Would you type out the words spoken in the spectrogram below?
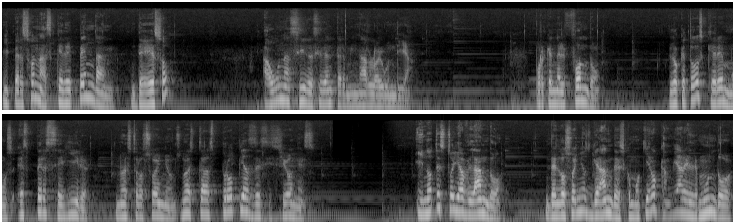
y personas que dependan de eso, aún así deciden terminarlo algún día. Porque en el fondo, lo que todos queremos es perseguir nuestros sueños, nuestras propias decisiones. Y no te estoy hablando de los sueños grandes, como quiero cambiar el mundo,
